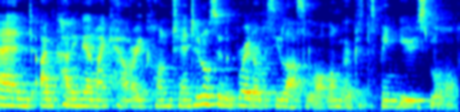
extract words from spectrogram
and I'm cutting down my calorie content. And also, the bread obviously lasts a lot longer because it's been used more.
